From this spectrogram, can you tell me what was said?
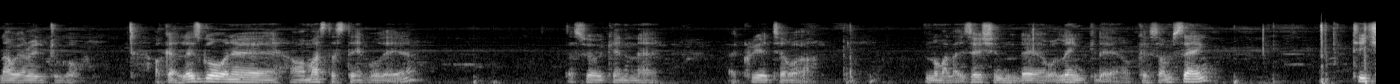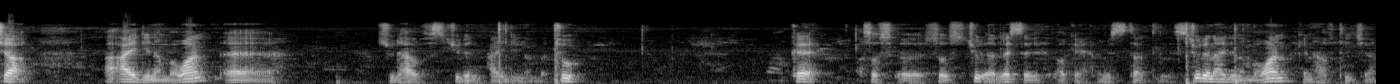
Now we are ready to go. Okay let's go on uh, our master table there. That's where we can uh, uh, create our normalization there our link there. Okay so I'm saying teacher uh, ID number one uh, should have student ID number two. Okay so uh, so student uh, let's say okay let me start student ID number one can have teacher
